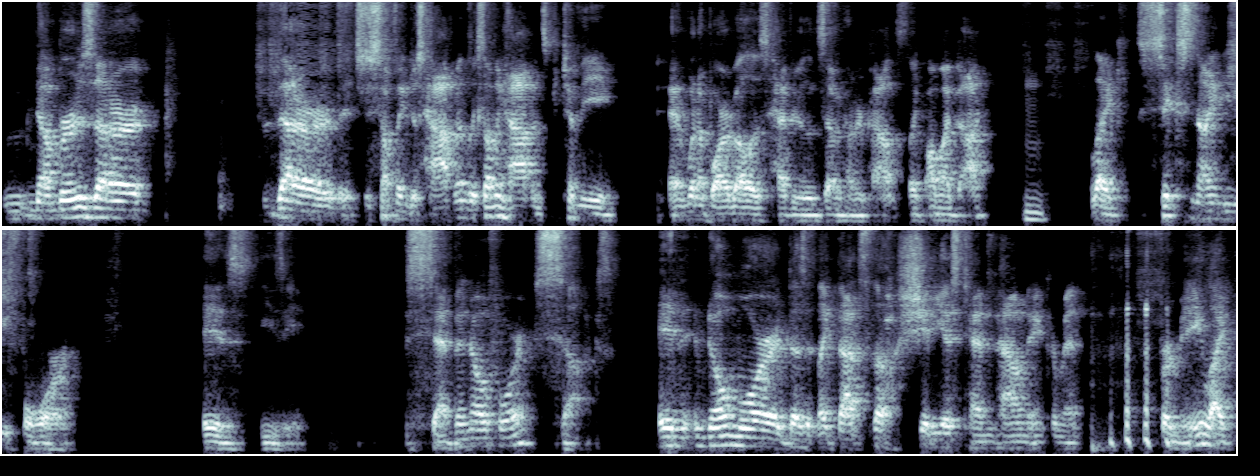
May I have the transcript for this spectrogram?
numbers that are that are it's just something just happens. Like something happens to me, and when a barbell is heavier than 700 pounds, like on my back, mm. like 694 is easy. 704 sucks in no more does it like that's the shittiest 10 pound increment for me. Like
